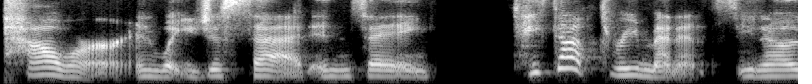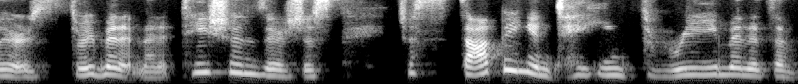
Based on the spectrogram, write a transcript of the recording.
power in what you just said in saying take that three minutes. You know, there's three minute meditations. There's just just stopping and taking three minutes of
